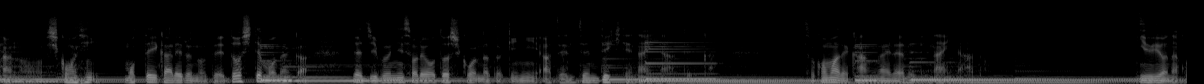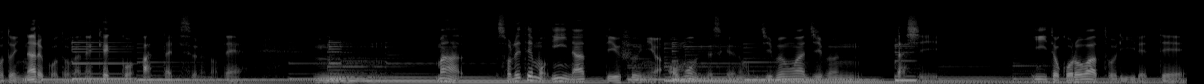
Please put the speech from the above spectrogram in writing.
あの思考に持っていかれるのでどうしてもなんかじゃあ自分にそれを落とし込んだ時にあ全然できてないなというかそこまで考えられてないなと。いうようなことになることがね結構あったりするのでうーんまあそれでもいいなっていうふうには思うんですけれども自分は自分だしいいところは取り入れて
